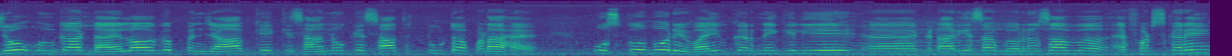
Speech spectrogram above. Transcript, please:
जो उनका डायलॉग पंजाब के किसानों के साथ टूटा पड़ा है उसको वो रिवाइव करने के लिए कटारिया साहब गवर्नर साहब एफर्ट्स करें।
